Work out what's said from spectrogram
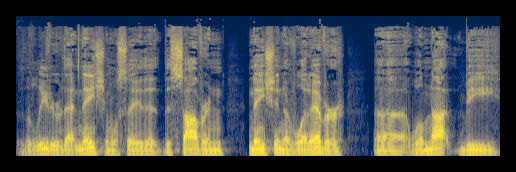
the leader of that nation will say that the sovereign nation of whatever uh, will not be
